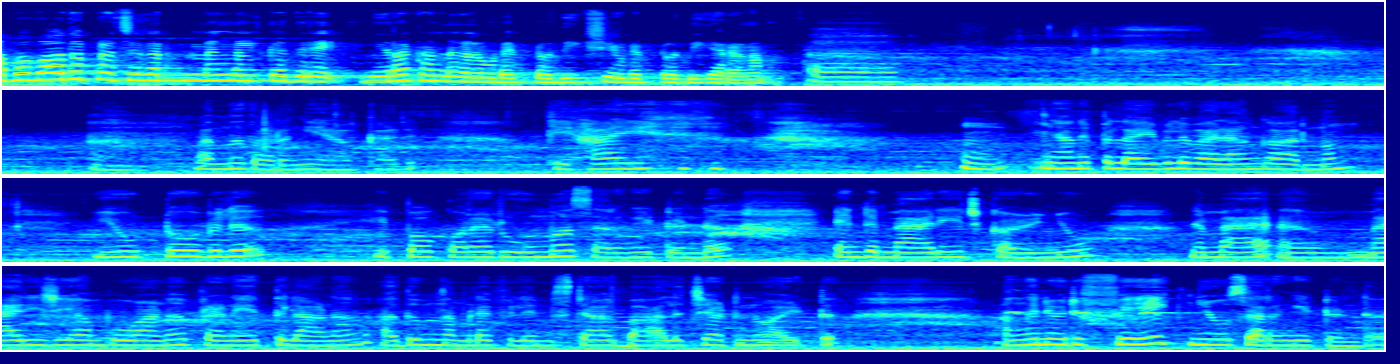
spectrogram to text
അപവാദ പ്രചരണങ്ങൾക്കെതിരെ നിറകണ്ണുകളുടെ പ്രതീക്ഷയുടെ പ്രതികരണം. വന്നു തുടങ്ങിയ ആൾക്കാർ ഓക്കെ ഹായ്. ഞാനിപ്പോൾ ലൈവിൽ വരാൻ കാരണം യൂട്യൂബിൽ ഇപ്പോൾ കുറേ റൂമേഴ്സ് ഇറങ്ങിയിട്ടുണ്ട്. എന്റെ മാരേജ് കഴിഞ്ഞു. ഞാൻ മാരേജ് ചെയ്യാൻ പോവാണ്. പ്രണയത്തിലാണ്. അതും നമ്മുടെ ഫിലിം സ്റ്റാർ ബാലചേട്ടനുമായിട്ട് അങ്ങനെ ഒരു ഫേക്ക് ന്യൂസ് ഇറങ്ങിയിട്ടുണ്ട്.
